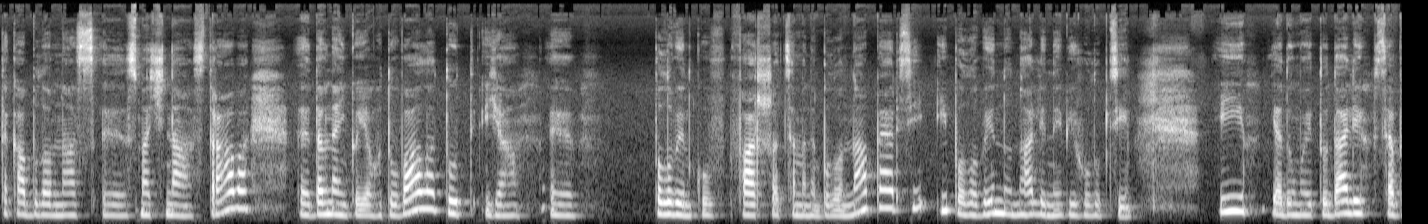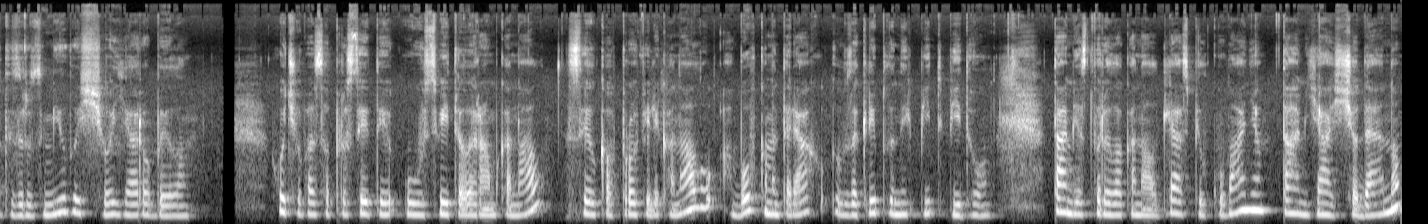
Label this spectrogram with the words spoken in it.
Така була в нас е, смачна страва. Е, Давненько я готувала. Тут я е, половинку фарша це мене було на персі, і половину на ліниві голубці. І я думаю, то далі все буде зрозуміло, що я робила. Хочу вас запросити у свій телеграм-канал, ссылка в профілі каналу або в коментарях закріплених під відео. Там я створила канал для спілкування, там я щоденно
